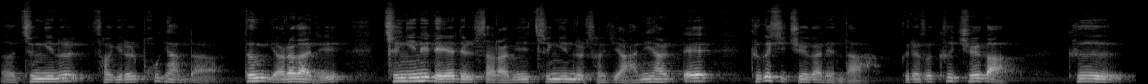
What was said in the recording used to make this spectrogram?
어, 증인을 서기를 포기한다 등 여러 가지 증인이 되어야 될 사람이 증인을 서지 아니할 때 그것이 죄가 된다. 그래서 그 죄가 그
